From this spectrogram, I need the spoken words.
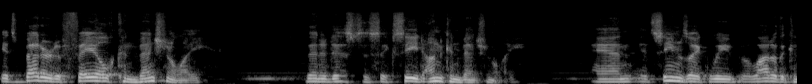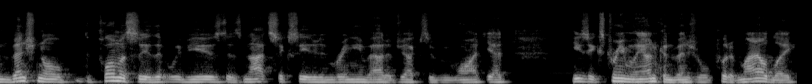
it's better to fail conventionally than it is to succeed unconventionally. And it seems like we've, a lot of the conventional diplomacy that we've used has not succeeded in bringing about objectives we want, yet he's extremely unconventional, put it mildly.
